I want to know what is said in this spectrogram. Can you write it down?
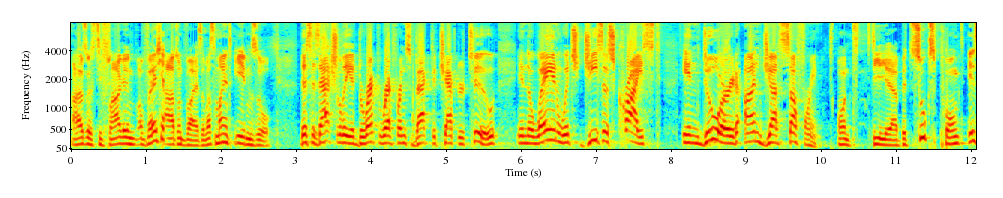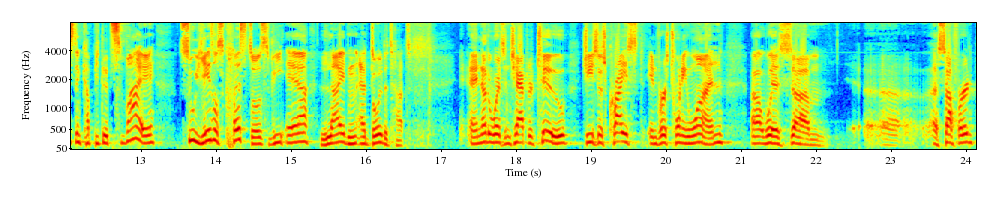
Also ist die Frage, auf welche Art und Weise? Was meint ebenso? This is actually a direct reference back to chapter 2 in the way in which Jesus Christ endured unjust suffering. Und der Bezugspunkt ist in Kapitel 2 zu Jesus Christus, wie er Leiden erduldet hat. In other words, in chapter 2, Jesus Christ, in verse 21, uh, was um, uh, suffered.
